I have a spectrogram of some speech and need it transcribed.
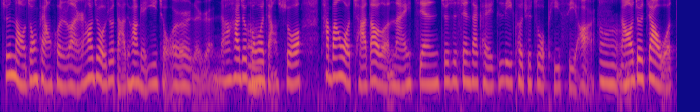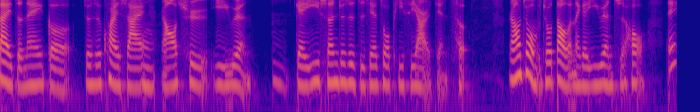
就是脑中非常混乱，然后就我就打电话给一九二二的人，然后他就跟我讲说，他帮我查到了哪一间，就是现在可以立刻去做 PCR，嗯，然后就叫我带着那个。就是快筛，然后去医院，嗯，给医生就是直接做 PCR 检测，然后就我们就到了那个医院之后，哎，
